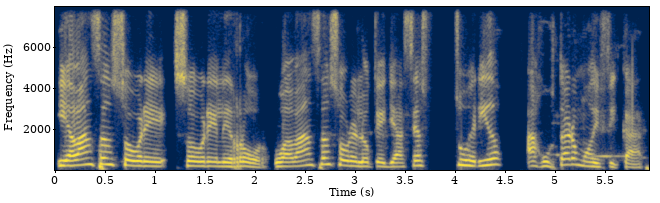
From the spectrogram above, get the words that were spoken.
y avanzan sobre, sobre el error o avanzan sobre lo que ya se ha sugerido ajustar o modificar.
